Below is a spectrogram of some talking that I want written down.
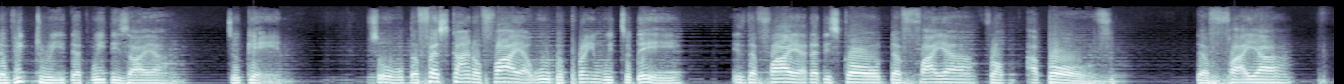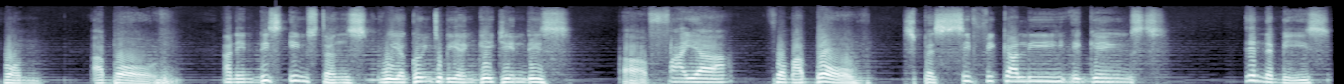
the victory that we desire to gain. So, the first kind of fire we'll be praying with today is the fire that is called the fire from above. The fire from above. And in this instance, we are going to be engaging this uh, fire from above specifically against enemies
